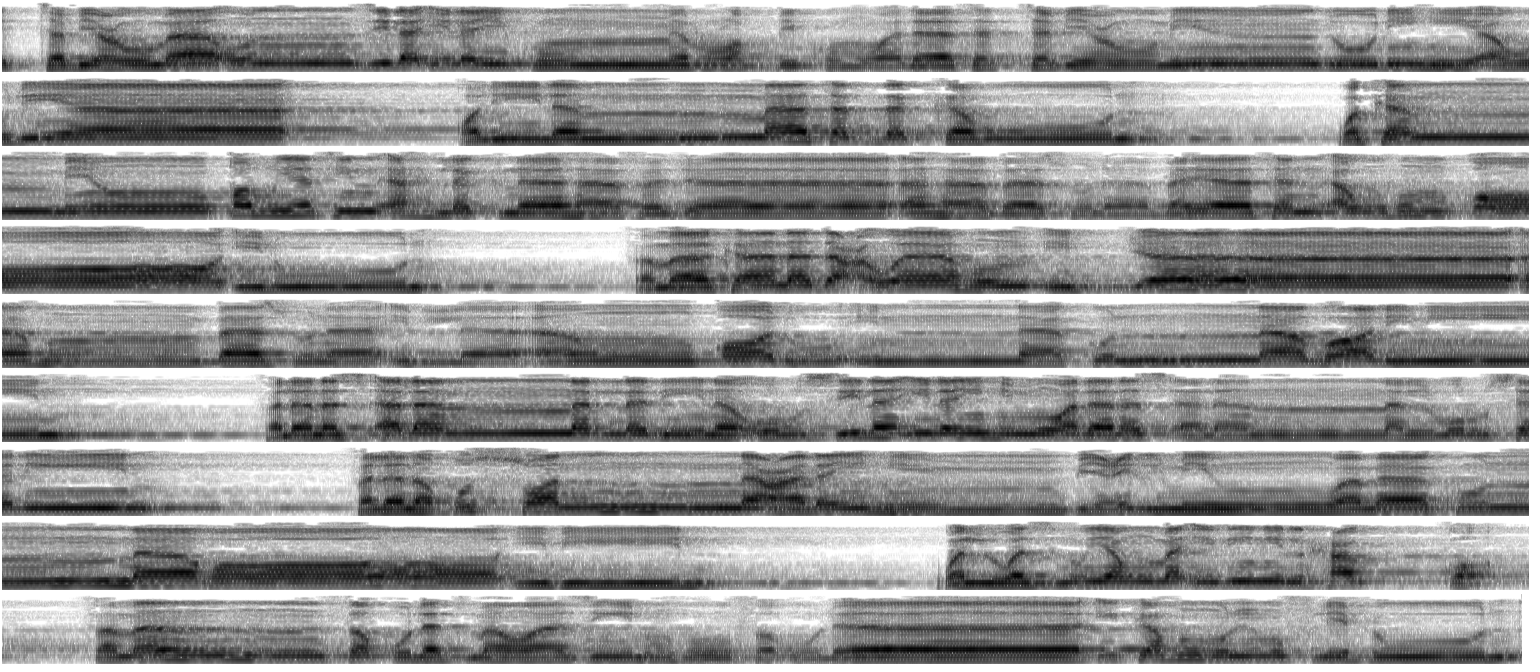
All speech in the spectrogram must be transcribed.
اتبعوا ما أنزل إليكم من ربكم ولا تتبعوا من دونه أولياء قليلا ما تذكرون وكم من قرية أهلكناها فجاءها باسنا بياتا أو هم قائلون فما كان دعواهم إذ جاءهم باسنا إلا أن قالوا إنا كنا ظالمين فلنسألن الذين أرسل إليهم ولنسألن المرسلين فلنقصن عليهم بعلم وما كنا غائبين. والوزن يومئذ الحق فمن ثقلت موازينه فأولئك هم المفلحون.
